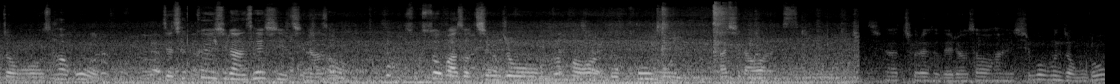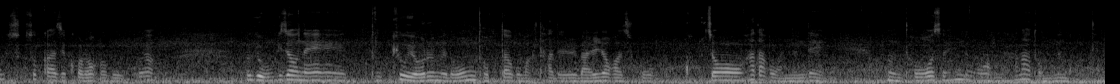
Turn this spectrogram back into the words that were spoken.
이거저거 사고 이제 체크인 시간 3시 지나서 숙소 가서 짐 좀 한번 놓고 뭐 다시 나와야겠어요. 지하철에서 내려서 한 15분 정도 숙소까지 걸어가고 있고요. 여기 오기 전에 도쿄 여름에 너무 덥다고 막 다들 말려가지고 걱정하다가 왔는데 저는 더워서 힘든 건 하나도 없는 것 같아요.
